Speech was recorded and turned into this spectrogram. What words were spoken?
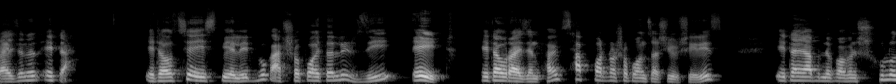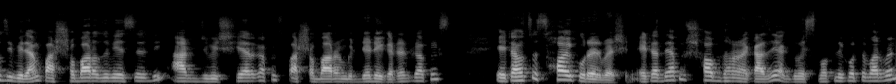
রাইজেনের এটা। এটা হচ্ছে এইচপি এলিট বুক আটশো পঁয়তাল্লিশ জি এইট এটাও রাইজেন ফাইভ ছাপ্পান্নশো পঞ্চাশি সিরিজ এটাই আপনি পাবেন ষোলো জিবি র্যাম পাঁচশো বারো জিবি এসএসডি আট জিবি শেয়ার গ্রাফিক্স পাঁচশো বারো এমবি ডেডিকেটেড গ্রাফিক্স এটা হচ্ছে ছয় কোরের মেশিন এটা দিয়ে আপনি সব ধরনের কাজে একদম স্মুথলি করতে পারবেন।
